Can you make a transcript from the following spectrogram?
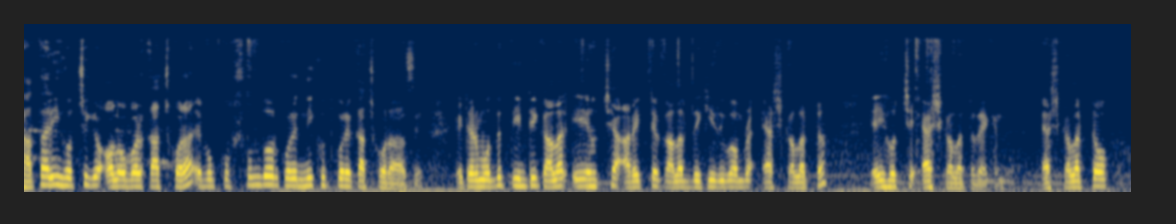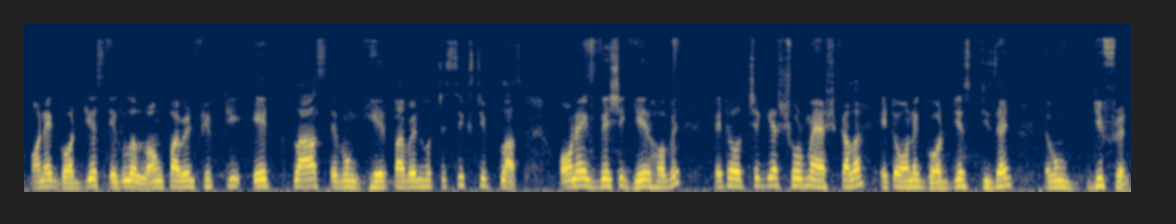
হাতারই হচ্ছে কি অল ওভার কাজ করা এবং খুব সুন্দর করে নিখুঁত করে কাজ করা আছে। এটার মধ্যে তিনটি কালার এই হচ্ছে আরেকটা কালার দেখিয়ে দিব আমরা অ্যাশ কালারটা এই হচ্ছে অ্যাশ কালারটা দেখেন। অ্যাশ কালারটাও অনেক গর্জিয়াস এগুলো লং পাবেন ফিফটি এইট প্লাস এবং ঘের পাবেন হচ্ছে সিক্সটি প্লাস অনেক বেশি ঘের হবে। এটা হচ্ছে গিয়া সুরমা অ্যাশ কালার এটা অনেক গর্জিয়াস ডিজাইন এবং ডিফারেন্ট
